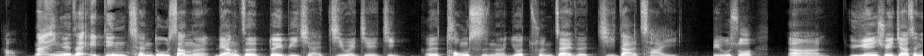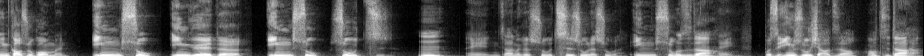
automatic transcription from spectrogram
好，那因为在一定程度上呢，两者对比起来极为接近，可是同时呢，又存在着极大的差异。比如说，呃，语言学家曾经告诉过我们，音素音乐的音素数值，嗯。哎，你知道那个数吃素的素啊？音素我知道。哎，不是音素小子哦，我知道。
